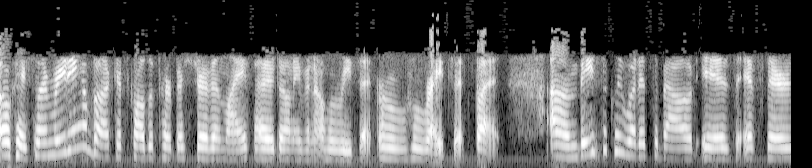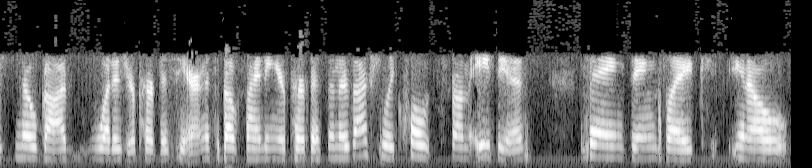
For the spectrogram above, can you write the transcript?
Okay, so I'm reading a book. It's called The Purpose-Driven Life. I don't even know who reads it or who writes it, but um, basically what it's about is if there's no God, what is your purpose here? And it's about finding your purpose. And there's actually quotes from atheists saying things like, you know,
